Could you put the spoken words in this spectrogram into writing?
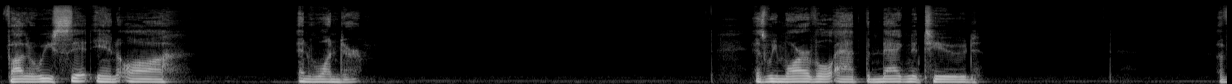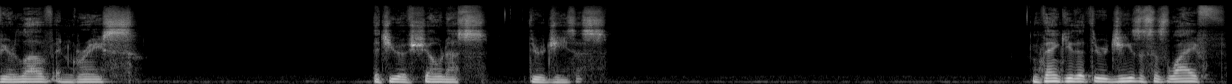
Father, we sit in awe and wonder as we marvel at the magnitude of your love and grace that you have shown us through Jesus. And thank you that through Jesus' life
